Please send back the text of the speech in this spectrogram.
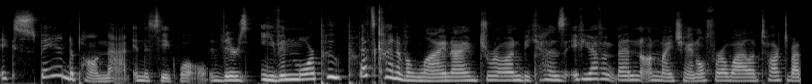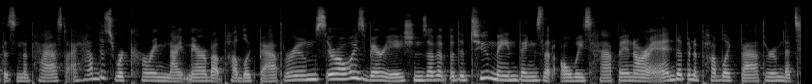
expand upon that in the sequel. There's even more poop. That's kind of a line I've drawn because if you haven't been on my channel for a while, I've talked about this in the past. I have this recurring nightmare about public bathrooms. There are always variations of it, but the two main things that always happen are I end up in a public bathroom that's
